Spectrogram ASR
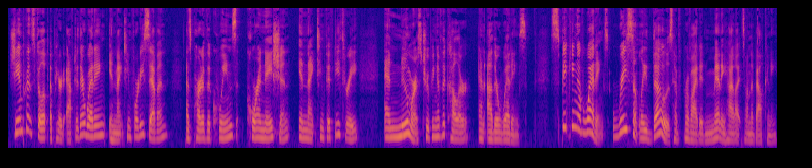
She and Prince Philip appeared after their wedding in 1947, as part of the Queen's coronation in 1953, and numerous Trooping of the Color and other weddings. Speaking of weddings, recently those have provided many highlights on the balcony.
